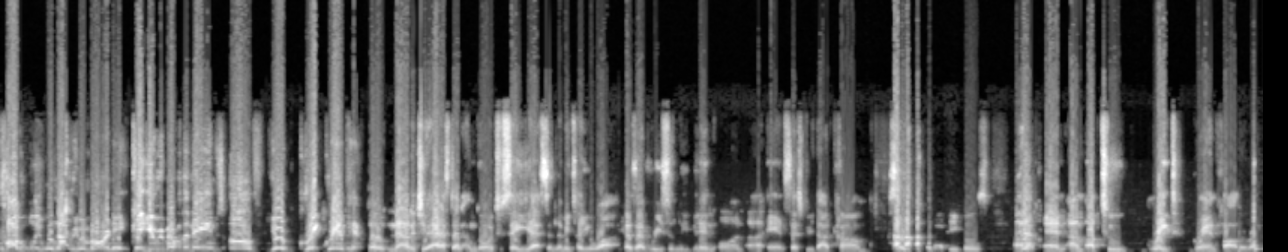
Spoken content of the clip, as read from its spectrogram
probably will not remember our name. Can you remember the names of your great grandparents? So now that you asked that, I'm going to say yes, and let me tell you why. Because I've recently been on uh, Ancestry.com searching for my peoples, uh, Yeah. and I'm up to great grandfather right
